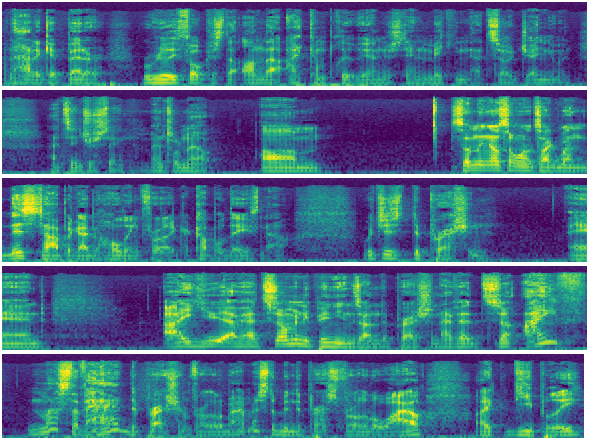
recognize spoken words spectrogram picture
and how to get better. Really focused on that I completely understand and making that so genuine. That's interesting. Mental note. Um, something else I want to talk about in this topic I've been holding for like a couple days now, which is depression. And I I've had so many opinions on depression. I've had so I've must have had depression for a little bit. I must have been depressed for a little while, like deeply.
